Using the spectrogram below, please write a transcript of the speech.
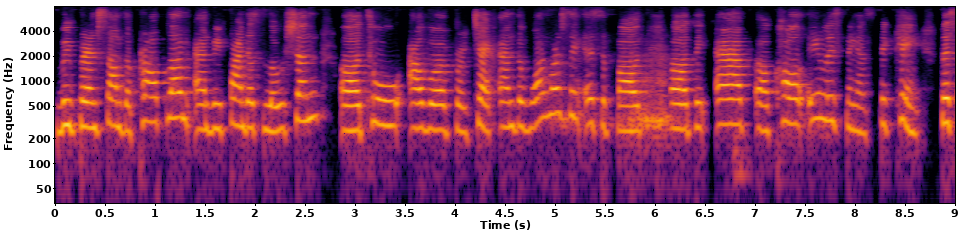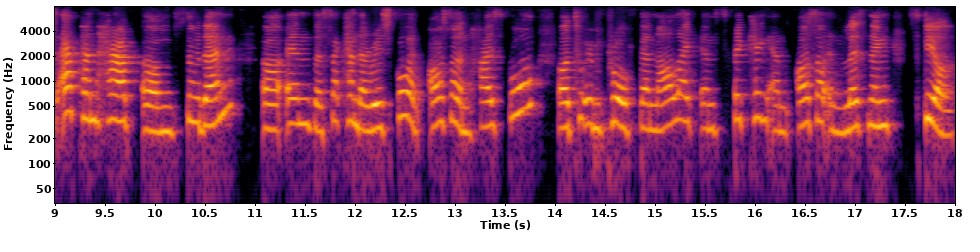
we brainstorm the problem and we find a solution uh, to our project. And the one more thing is about uh, the app uh, called e-listening and speaking. This app can help um, students uh, in the secondary school and also in high school uh, to improve the knowledge in speaking and also in listening skill.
